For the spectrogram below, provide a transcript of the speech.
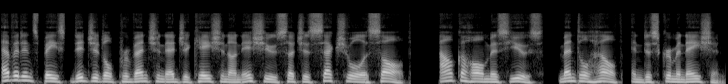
evidence-based digital prevention education on issues such as sexual assault, alcohol misuse, mental health, and discrimination.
